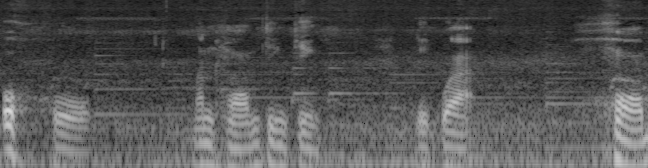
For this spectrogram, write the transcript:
โอ้โห มันหอมจริงๆ เรียกว่าหอม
